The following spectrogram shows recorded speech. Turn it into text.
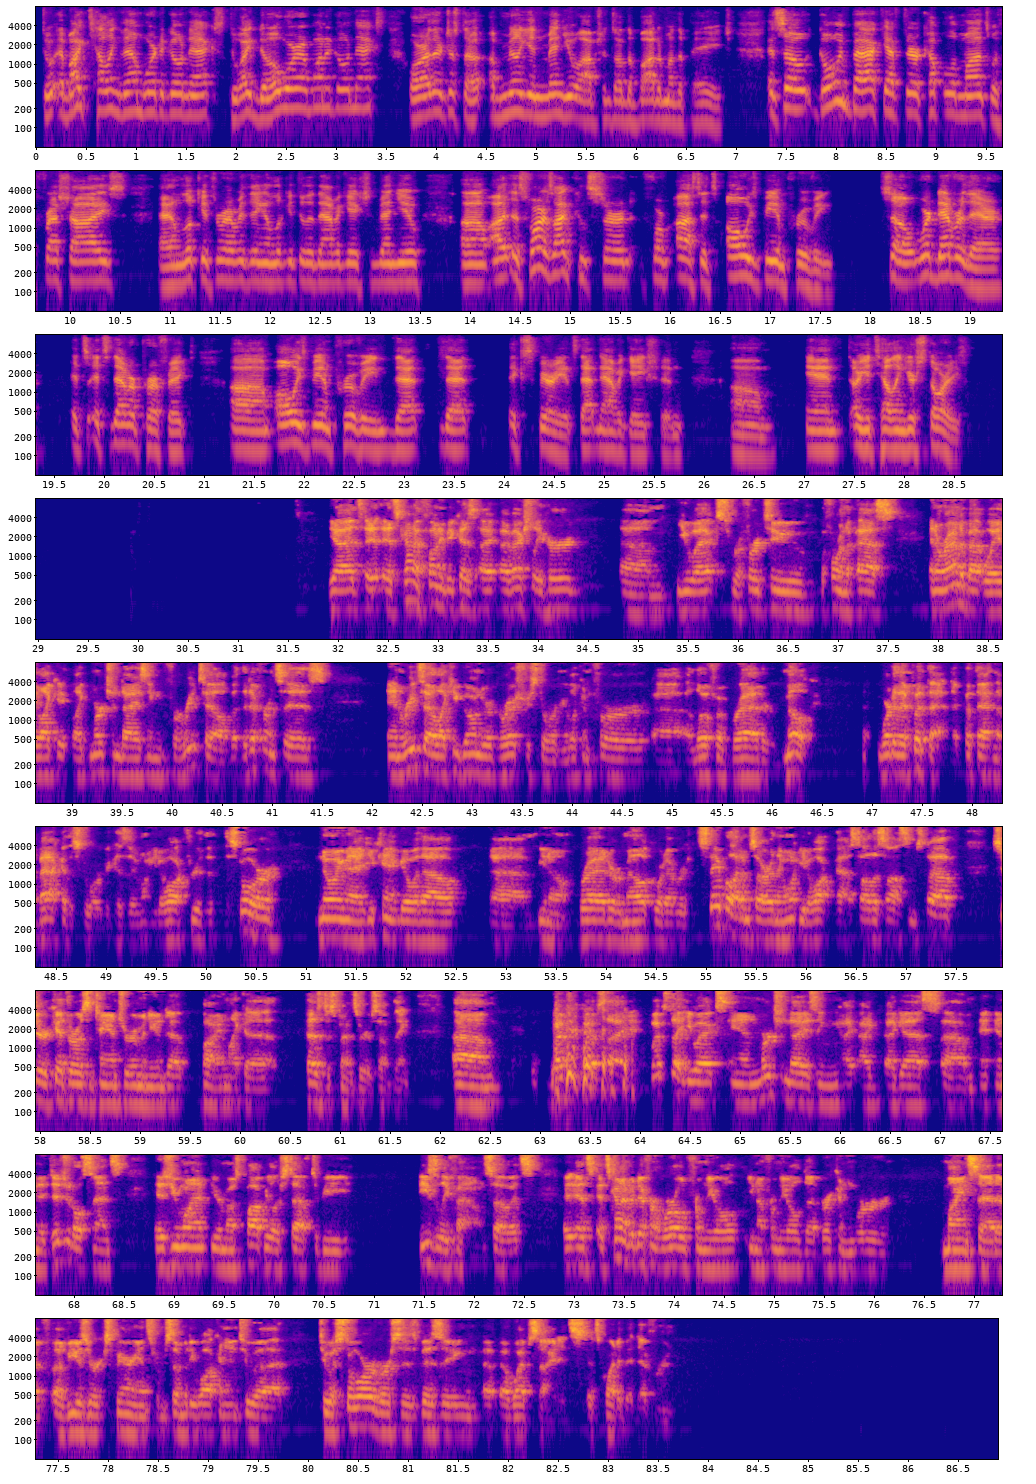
do am I telling them where to go next? Do I know where I want to go next, or are there just a, a million menu options on the bottom of the page? And so going back after a couple of months with fresh eyes and looking through everything and looking through the navigation menu, uh, I, as far as I'm concerned, for us, it's always be improving. So we're never there. It's it's never perfect. Um, always be improving that that experience, that navigation. Um, and are you telling your story? Yeah, it's it's kind of funny because I, I've actually heard um, UX referred to before in the past in a roundabout way, like it, like merchandising for retail. But the difference is, in retail, like you go into a grocery store and you're looking for uh, a loaf of bread or milk. Where do they put that? They put that in the back of the store because they want you to walk through the, the store knowing that you can't go without, uh, you know, bread or milk or whatever staple items are, and they want you to walk past all this awesome stuff. So your kid throws a tantrum and you end up buying like a Pez dispenser or something. Um, web, website, website UX and merchandising, I, I, I guess, um, in, in a digital sense, is you want your most popular stuff to be easily found. So it's it's it's kind of a different world from the old, you know, from the old uh, brick and mortar mindset of, of user experience from somebody walking into a to a store versus visiting a, a website. It's it's quite a bit different.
